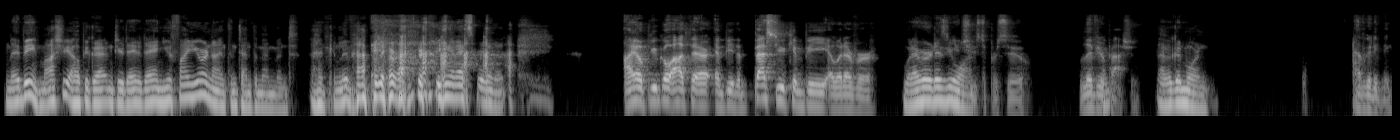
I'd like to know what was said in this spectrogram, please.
maybe Mashi. I hope you go out into your day to day and you find your ninth and tenth amendment and can live happily ever after being an expert in it. I hope you go out there and be the best you can be at whatever Whatever it is you, you, want. choose to pursue. Live your Um, passion. Have a good morning. Have a good evening.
